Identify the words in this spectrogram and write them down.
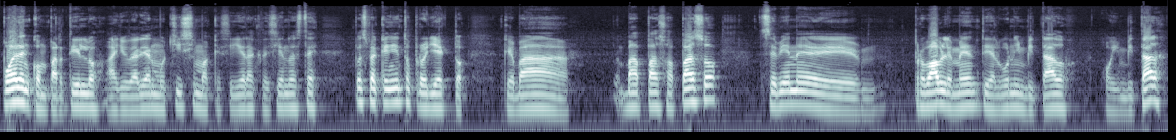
pueden compartirlo, ayudarían muchísimo a que siguiera creciendo este pues pequeñito proyecto que va va paso a paso. Se viene probablemente algún invitado o invitada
